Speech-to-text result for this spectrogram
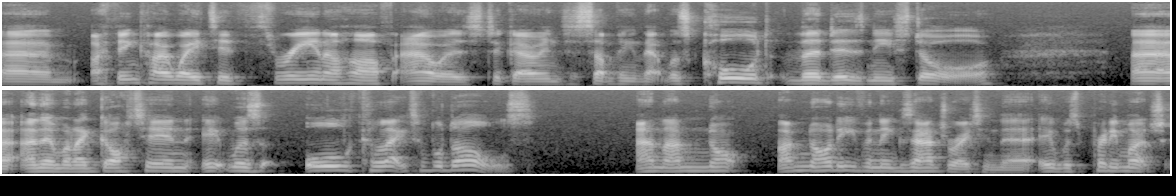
Um, I think I waited three and a half hours to go into something that was called the Disney Store, uh, and then when I got in, it was all collectible dolls, and I'm not I'm not even exaggerating there. It was pretty much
